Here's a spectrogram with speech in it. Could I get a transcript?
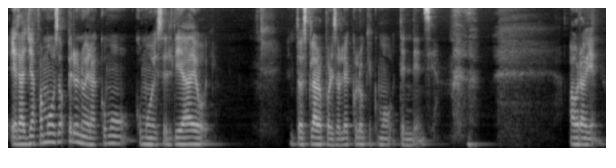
era ya famosa, pero no era como, como es el día de hoy. Entonces, claro, por eso le coloqué como tendencia. Ahora bien,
